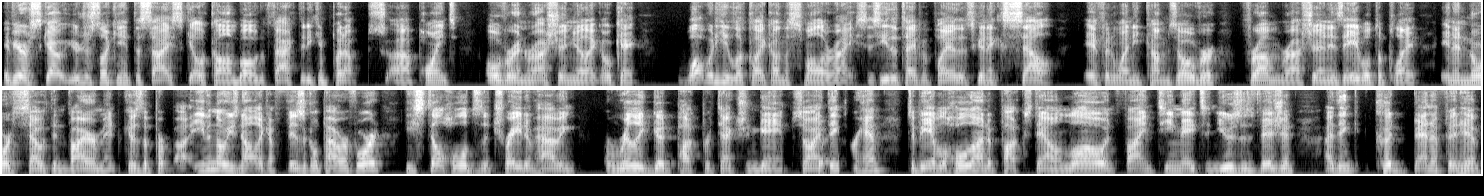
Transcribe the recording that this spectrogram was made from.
if you're a scout, you're just looking at the size skill combo, the fact that he can put up uh, points over in Russia, and you're like, okay, what would he look like on the smaller ice? Is he the type of player that's going to excel if and when he comes over from Russia and is able to play in a north south environment? Because the uh, even though he's not like a physical power forward, he still holds the trait of having a really good puck protection game. So I think for him to be able to hold on to pucks down low and find teammates and use his vision, I think could benefit him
